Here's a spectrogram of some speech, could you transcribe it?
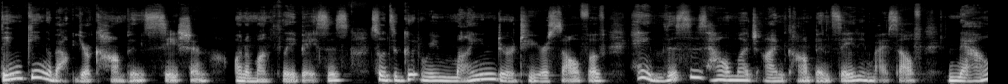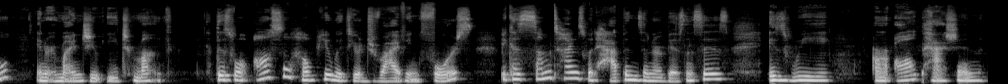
thinking about your compensation on a monthly basis. So it's a good reminder to yourself of, hey, this is how much I'm compensating myself now. And it reminds you each month. This will also help you with your driving force because sometimes what happens in our businesses is we are all passion,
